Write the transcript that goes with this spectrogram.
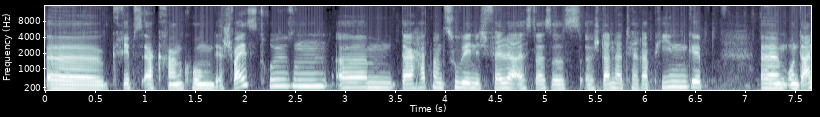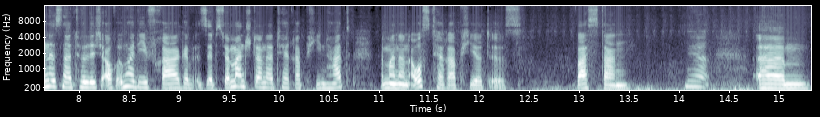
äh, Krebserkrankungen der Schweißdrüsen. Ähm, da hat man zu wenig Fälle, als dass es äh, Standardtherapien gibt. Ähm, und dann ist natürlich auch immer die Frage, selbst wenn man Standardtherapien hat, wenn man dann austherapiert ist, was dann? Ja ähm,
